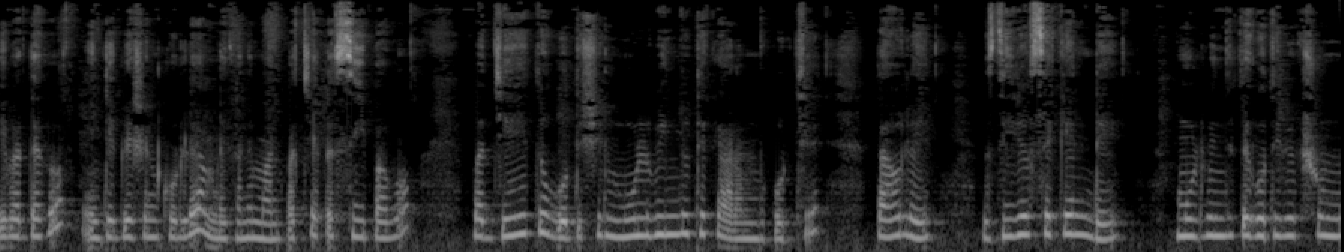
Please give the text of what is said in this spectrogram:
এবার দেখো ইন্টিগ্রেশন করলে আমরা এখানে মান পাচ্ছি, একটা সি পাবো। বা যেহেতু গতিশীল মূলবিন্দু থেকে আরম্ভ করছে, তাহলে জিরো সেকেন্ডে মূলবিন্দুতে গতিবেগ শূন্য।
